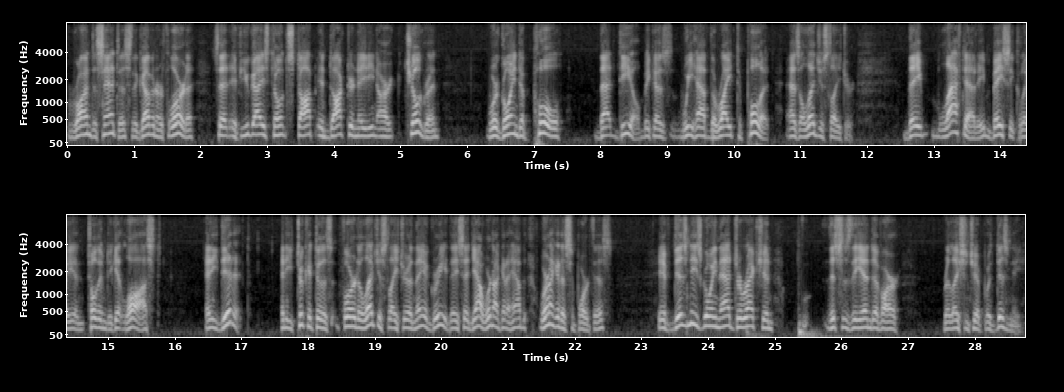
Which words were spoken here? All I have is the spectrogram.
Ron DeSantis, the governor of Florida, said, if you guys don't stop indoctrinating our children, we're going to pull that deal because we have the right to pull it as a legislature. They laughed at him basically and told him to get lost, and he did it. And he took it to the Florida legislature, and they agreed. They said, "Yeah, we're not going to have, we're not going to support this. If Disney's going that direction, this is the end of our relationship with Disney."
